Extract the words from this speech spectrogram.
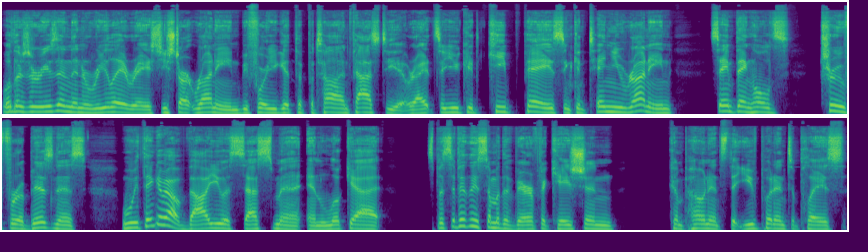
Well, there's a reason in a relay race you start running before you get the baton passed to you, right? So you could keep pace and continue running. Same thing holds true for a business. When we think about value assessment and look at specifically some of the verification components that you've put into place,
